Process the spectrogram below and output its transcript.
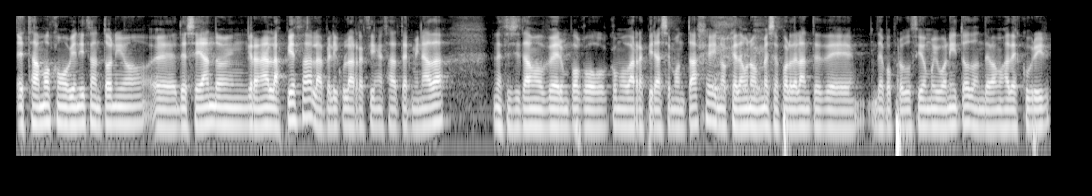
estamos, como bien dice Antonio, eh, deseando engranar las piezas, la película recién está terminada, necesitamos ver un poco cómo va a respirar ese montaje y nos quedan unos meses por delante de, de postproducción muy bonito, donde vamos a descubrir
